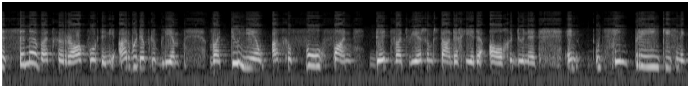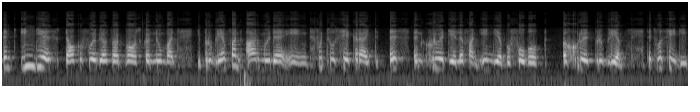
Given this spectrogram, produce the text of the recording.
gesinne wat geraak word in die armoedeprobleem wat toeneem as gevolg van dit wat weeromstandighede al gedoen het. En ons sien prentjies en ek dink Indië is dalk 'n voorbeeld wat ons kan noem want die probleem van armoede en voedselsekerheid is in groot dele van Indië byvoorbeeld 'n groot probleem. Dit wil sê die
